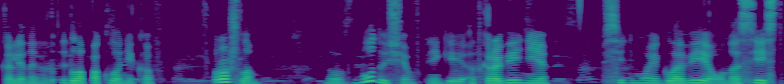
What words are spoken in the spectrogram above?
колено идолопоклонников. В прошлом, в будущем, в книге Откровения, в седьмой главе у нас есть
